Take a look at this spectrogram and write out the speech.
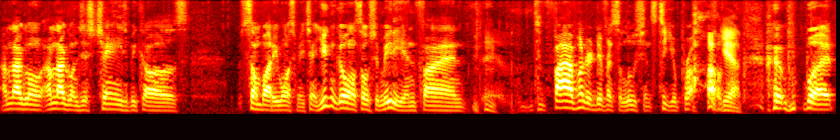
I'm not gonna I'm not going to just change because somebody wants me to change. You can go on social media and find 500 different solutions to your problem. Yeah. but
